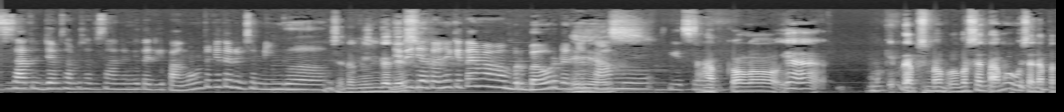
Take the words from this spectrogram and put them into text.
satu jam sampai satu setengah jam kita di panggung tuh kita udah bisa mingle. Bisa udah minggu jadi jadi jatuhnya kita memang berbaur dengan Yes. tamu gitu. saat kalau ya mungkin dapat 90% tamu bisa dapat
